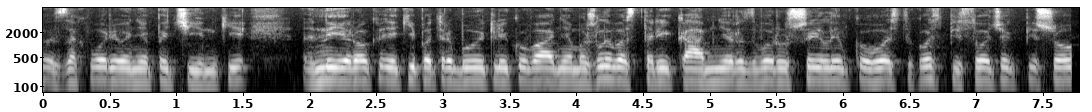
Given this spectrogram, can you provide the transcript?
захворювання печінки, нирок, які потребують лікування. Можливо, старі камні розворушили в когось, когось пісочок пішов.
